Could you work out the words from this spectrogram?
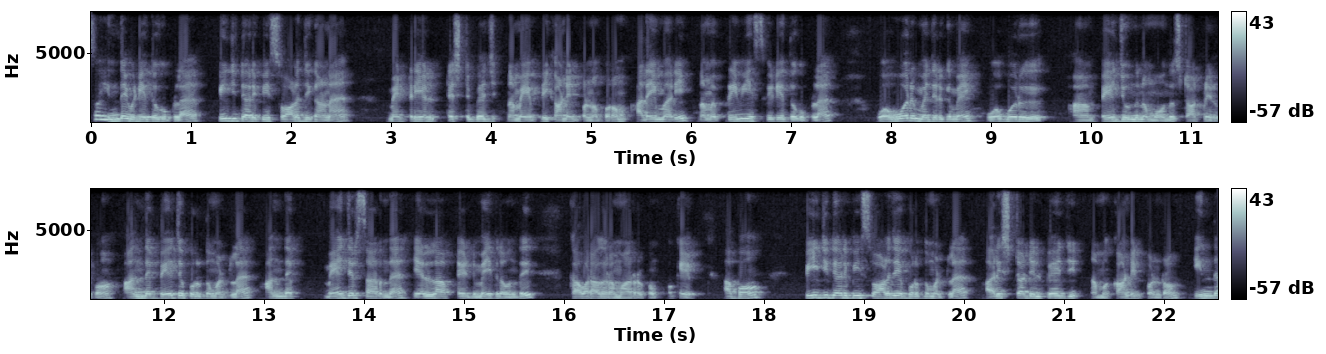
ஸோ இந்த வீடியோ தொகுப்பில் பிஜிடிஆர்பி சுவாலஜிக்கான மெட்டீரியல் டெஸ்ட் பேஜ் நம்ம எப்படி காண்டெக்ட் பண்ண போகிறோம் அதே மாதிரி நம்ம ப்ரீவியஸ் வீடியோ தொகுப்பில் ஒவ்வொரு மேஜருக்குமே ஒவ்வொரு பேஜ் வந்து நம்ம வந்து ஸ்டார்ட் பண்ணியிருக்கோம். அந்த பேஜை பொறுத்த மட்டும் அந்த மேஜர் சார்ந்த எல்லா அப்டேட்டுமே இதில் வந்து கவர் ஆகிற மாதிரி இருக்கும். ஓகே அப்போ பிஜிடிஆர்பி சுவாலஜியை பொறுத்த மட்டும் அரிஸ்டாட்டில் பேஜ் நம்ம காண்டெக்ட் பண்ணுறோம் இந்த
